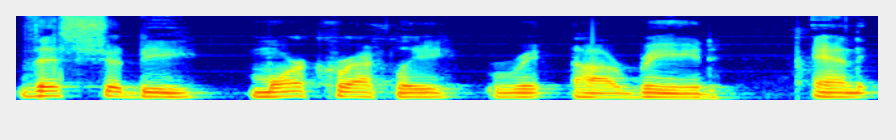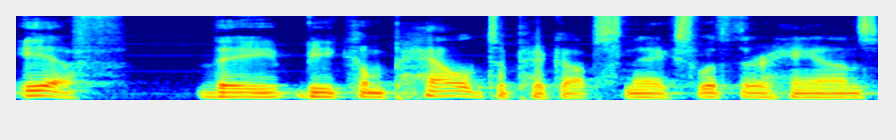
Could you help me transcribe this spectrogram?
This should be more correctly re, uh, read, and if they be compelled to pick up snakes with their hands,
